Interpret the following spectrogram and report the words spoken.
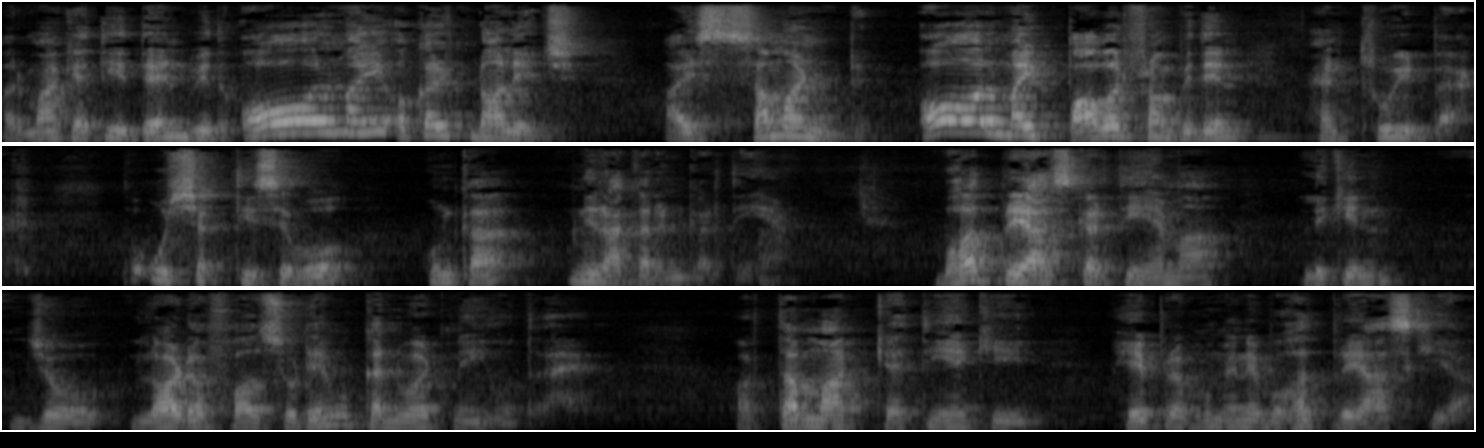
और माँ कहती है then with all my occult knowledge I summoned all my power from within and through it back तो उस शक्ति से वो उनका निराकरण करती हैं। बहुत प्रयास करती हैं माँ, लेकिन जो लॉर्ड ऑफ़ फॉल्सुड है, वो कन्वर्ट नहीं होता है। और तब माँ कहती हैं कि हे प्रभु, मैंने बहुत प्रयास किया,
